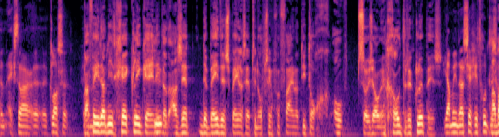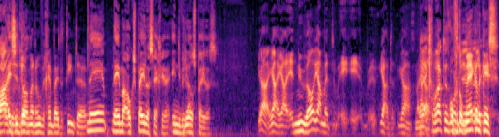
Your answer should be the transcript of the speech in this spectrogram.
een extra eh, eh, klasse. Maar vind je dat niet gek klinken, Elik, dat AZ de betere spelers hebt ten opzichte van Feyenoord, die toch sowieso een grotere club is? Ja, maar dan zeg je het goed. Het Maar waar is het club, dan- Maar dan hoef je geen beter team te hebben. Nee, nee, maar ook spelers zeg je, individueel spelers. Ja, ja, ja, en nu wel. Ja, met, eh, eh, ja, ja, nou Ja, ja. ik gebruik het of het woordje- opmerkelijk is.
